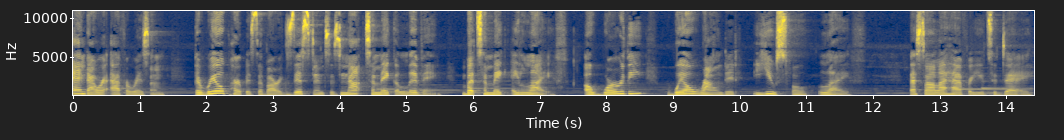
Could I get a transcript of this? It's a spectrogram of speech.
And our aphorism the real purpose of our existence is not to make a living, but to make a life, a worthy, well rounded, useful life. That's all I have for you today.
